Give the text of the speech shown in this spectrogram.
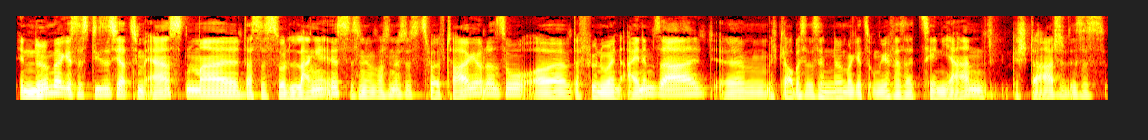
in Nürnberg ist es dieses Jahr zum ersten Mal, dass es so lange ist. Das sind, was sind das? Zwölf Tage oder so. Äh, dafür nur in einem Saal. Ähm, ich glaube, es ist in Nürnberg jetzt ungefähr seit zehn Jahren gestartet. Ist es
